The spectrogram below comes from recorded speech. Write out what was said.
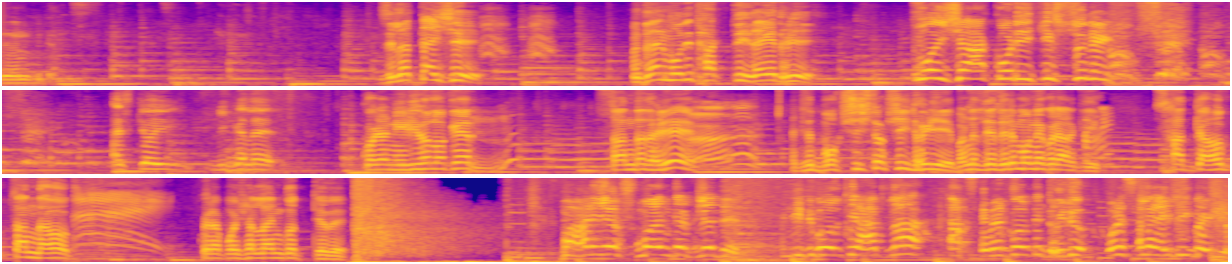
দেবেন কিটা? জেলার তাইছে দেন মোদি থাকতি যাই ধরে। পয়সা করি কিচ্ছু নেই। আজকে ওই বিকেলে কয়টা নিরীহ লোকের চান্দা ধরে। কিছু বকশিস টকশিস ধরিয়ে মানে যে ধরে মনে করে আর কি। সাদগা হোক চান্দা হোক কয়টা পয়সার লাইন করতে হবে। পাহাড়িয়ে সমান করে ফেলে দে ইট বলতে আদলা আর সিমেন্ট বলতে ধইল ওরে শালা এদিক বাইরে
